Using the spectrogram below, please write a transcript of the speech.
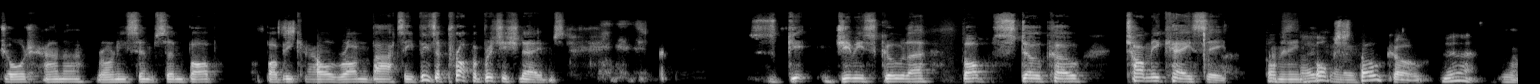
George Hannah, Ronnie Simpson, Bob, Bobby Cowell, Ron Batty. These are proper British names. G- Jimmy Scoular, Bob Stokoe, Tommy Casey. Bob I mean, Stokoe. Bob Stokoe. Yeah. Yeah.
